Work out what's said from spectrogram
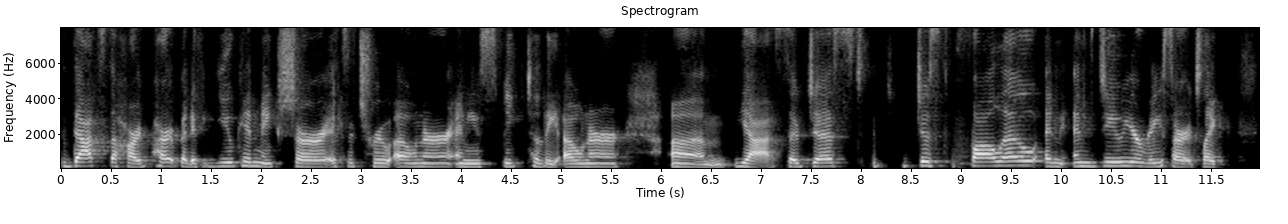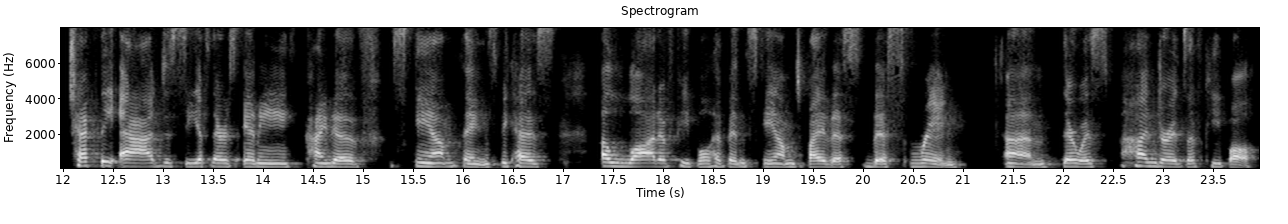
that's the hard part. But if you can make sure it's a true owner and you speak to the owner, um, yeah. So just just follow and and do your research. Like check the ad to see if there's any kind of scam things because a lot of people have been scammed by this this ring. Um, there was hundreds of people,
